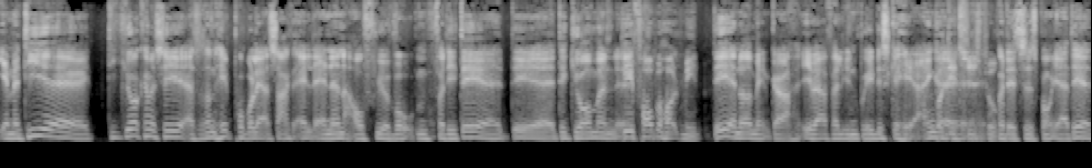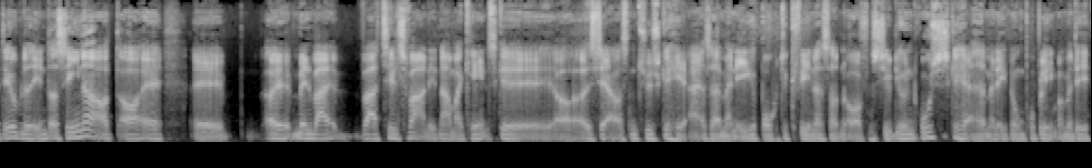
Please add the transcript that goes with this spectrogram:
Jamen, de, øh, de gjorde, kan man sige, altså sådan helt populært sagt, alt andet end at affyre våben, fordi det, øh, det, øh, det gjorde man... Det er forbeholdt mænd. Det er noget, mænd gør, i hvert fald i den britiske her. Ikke? På det tidspunkt. På det tidspunkt, ja. Det, det er jo blevet ændret senere, og, og øh, øh, men var, var tilsvarende i den amerikanske øh, og især også den tyske her, altså at man ikke brugte kvinder sådan offensivt. I den russiske her havde man ikke nogen problemer med det.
